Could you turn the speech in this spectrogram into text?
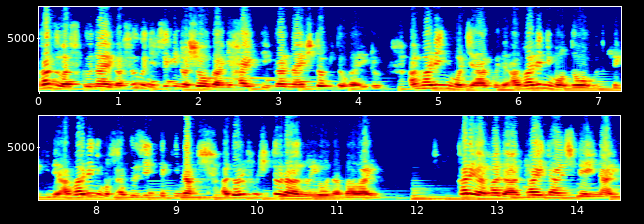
数は少ないがすぐに次の生涯に入っていかない人々がいる。あまりにも邪悪であまりにも動物的であまりにも殺人的なアドルフ・ヒトラーのような場合彼はまだ退団していない。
